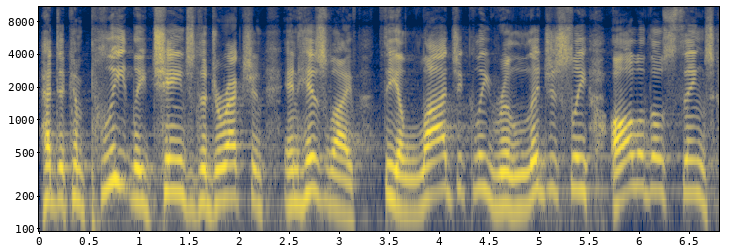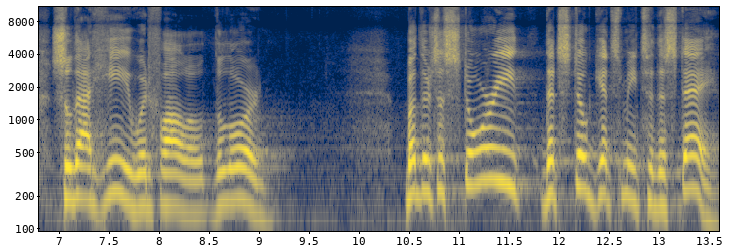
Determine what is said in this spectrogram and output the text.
had to completely change the direction in his life, theologically, religiously, all of those things, so that he would follow the Lord. But there's a story that still gets me to this day.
